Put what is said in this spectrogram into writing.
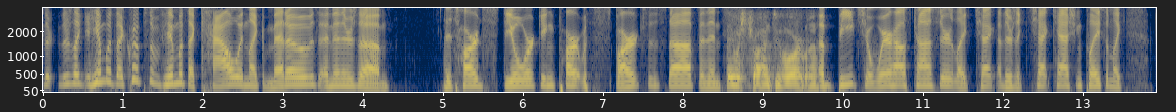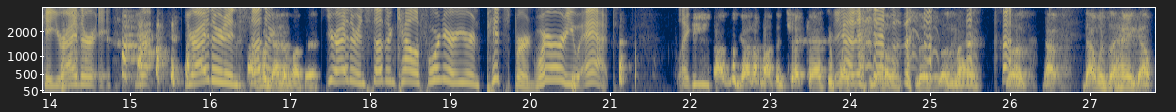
there, there's like him with like clips of him with a cow in like meadows, and then there's um this hard steelworking part with sparks and stuff, and then They was trying too hard, man. a beach, a warehouse concert, like check. There's a check cashing place. I'm like, okay, you're either you're you're either in I southern about that. you're either in Southern California or you're in Pittsburgh. Where are you at? Like, I forgot about the check cashing place. Yeah, Yo, look, look, man. Look, that that was the hangout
